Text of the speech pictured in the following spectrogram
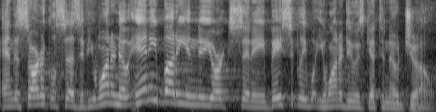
And this article says if you want to know anybody in New York City, basically what you want to do is get to know Joe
